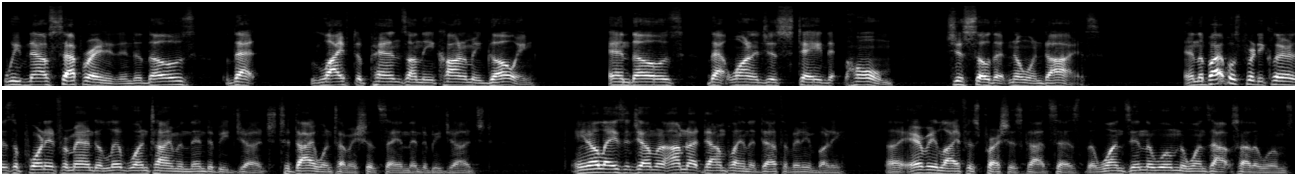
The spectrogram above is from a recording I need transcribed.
we've now separated into those that life depends on the economy going and those that want to just stay at home just so that no one dies. And the Bible's pretty clear there's appointed for man to live one time and then to be judged. To die one time, I should say, and then to be judged. And you know, ladies and gentlemen, I'm not downplaying the death of anybody. Uh, every life is precious, God says. The ones in the womb, the ones outside the wombs.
